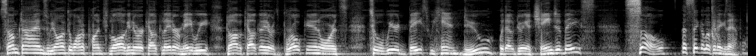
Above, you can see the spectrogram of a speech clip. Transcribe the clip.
Sometimes we don't have to want to punch log into our calculator, or maybe we don't have a calculator, it's broken, or it's to a weird base we can't do without doing a change of base. So let's take a look at an example.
